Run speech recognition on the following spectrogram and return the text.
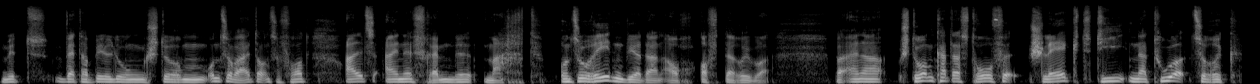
mit Wetterbildung, Stürmen und so weiter und so fort, als eine fremde Macht. Und so reden wir dann auch oft darüber. Bei einer Sturmkatastrophe schlägt die Natur zurück.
